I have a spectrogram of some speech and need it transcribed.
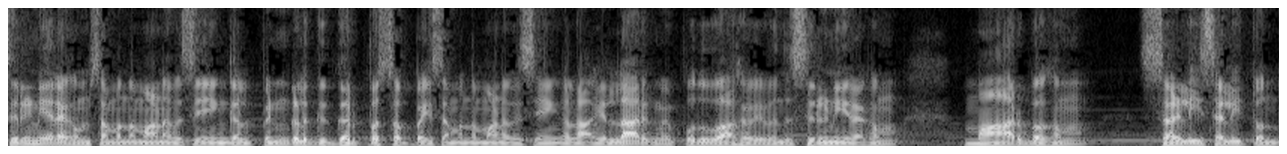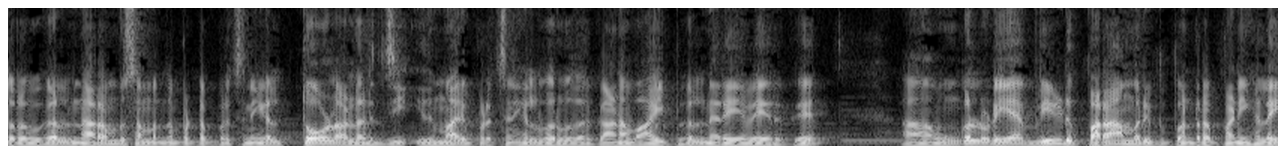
சிறுநீரகம் சம்பந்தமான விஷயங்கள் பெண்களுக்கு கர்ப்பசப்பை சம்பந்தமான விஷயங்கள் எல்லாருக்குமே பொதுவாகவே வந்து சிறுநீரகம் மார்பகம் சளி சளி தொந்தரவுகள் நரம்பு சம்பந்தப்பட்ட பிரச்சனைகள் தோல் அலர்ஜி இது மாதிரி பிரச்சனைகள் வருவதற்கான வாய்ப்புகள் நிறையவே இருக்குது உங்களுடைய வீடு பராமரிப்பு பண்ணுற பணிகளை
